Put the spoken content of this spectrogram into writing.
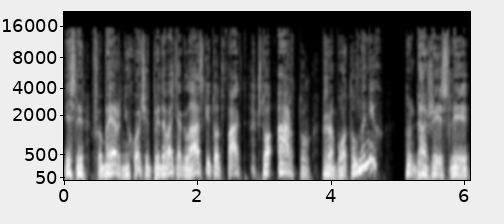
Если ФБР не хочет придавать огласке тот факт, что Артур работал на них, даже если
